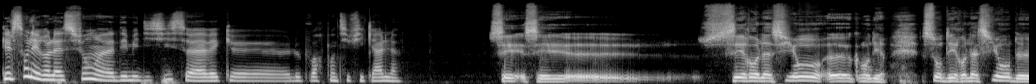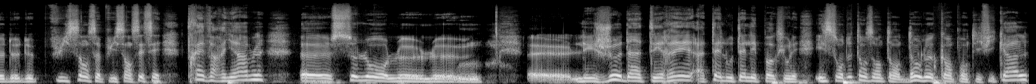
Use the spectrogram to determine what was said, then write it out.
Quelles sont les relations euh, des Médicis avec euh, le pouvoir pontifical? C'est. Euh ces relations, euh, comment dire, sont des relations de, de, puissance à puissance et c'est très variable euh, selon le, euh, les jeux d'intérêt à telle ou telle époque. Si vous voulez, ils sont de temps en temps dans le camp pontifical,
